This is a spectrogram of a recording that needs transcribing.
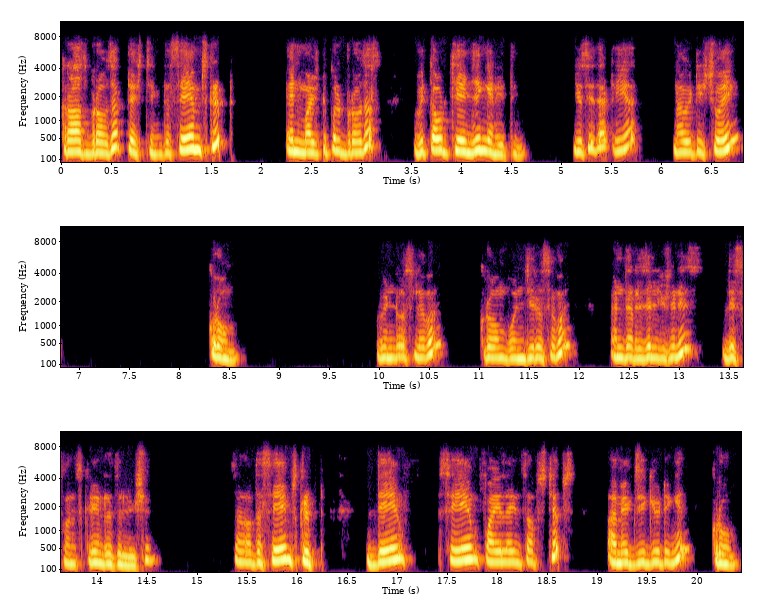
cross-browser testing, the same script in multiple browsers without changing anything. You see that here? Now it is showing Chrome, Windows 11, Chrome 107, and the resolution is this one, screen resolution. So now the same script, the same five lines of steps I'm executing in Chrome.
